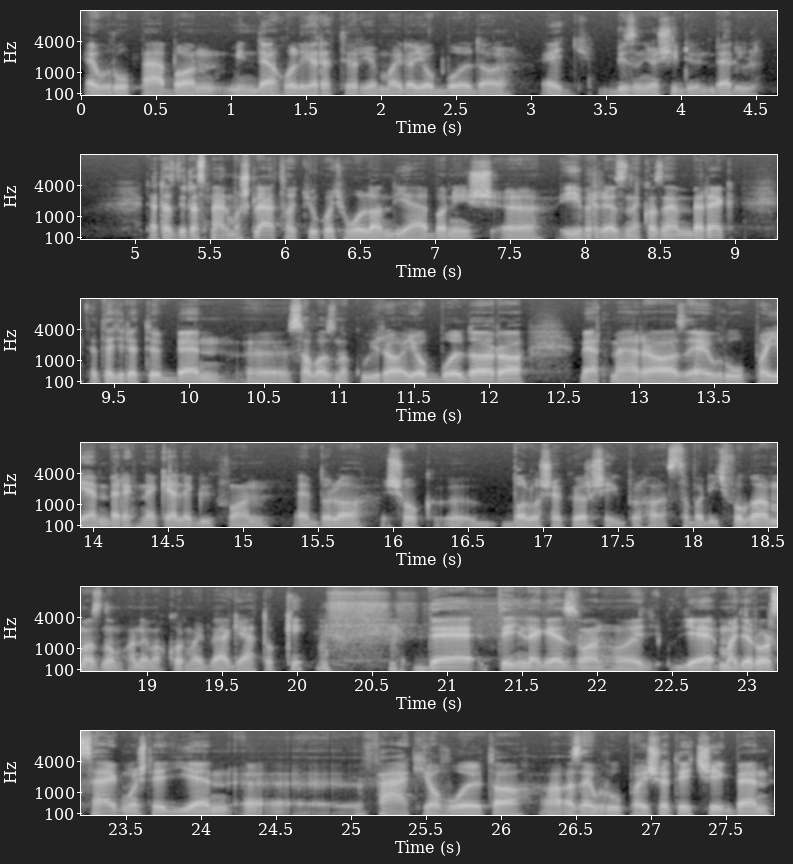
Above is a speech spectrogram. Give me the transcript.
Európában mindenhol érre majd a jobb oldal egy bizonyos időn belül. Tehát azért azt már most láthatjuk, hogy Hollandiában is ébredeznek az emberek, tehát egyre többen szavaznak újra a jobb oldalra, mert már az európai embereknek elegük van ebből a sok balos körségből, ha szabad így fogalmaznom, hanem akkor majd vágjátok ki. De tényleg ez van, hogy ugye Magyarország most egy ilyen fákja volt a, az európai sötétségben,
